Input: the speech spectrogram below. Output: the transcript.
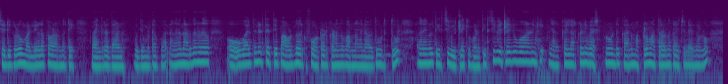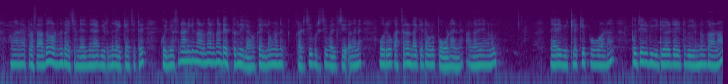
ചെടികളും വള്ളികളൊക്കെ വളർന്നിട്ടേ ഭയങ്കര ഇതാണ് ബുദ്ധിമുട്ടാണ് പോകാൻ അങ്ങനെ നടന്ന് ഞങ്ങൾ ഓവാലത്തിന്റെ അടുത്ത് എത്തിയപ്പോൾ അവിടുന്ന് അവർക്ക് ഫോട്ടോ എടുക്കണം എന്ന് പറഞ്ഞു അങ്ങനെ അതും എടുത്തു അങ്ങനെ ഞങ്ങൾ തിരിച്ച് വീട്ടിലേക്ക് പോകണം തിരിച്ച് വീട്ടിലേക്ക് പോകുകയാണെങ്കിൽ ഞങ്ങൾക്ക് എല്ലാവർക്കും വിശക്കണമുണ്ട് കാരണം മക്കൾ മാത്രമേ ഒന്ന് കഴിച്ചിട്ടുണ്ടായിരുന്നുള്ളൂ. അങ്ങനെ പ്രസാദം അവിടുന്ന് കഴിച്ചിട്ടുണ്ടായിരുന്നില്ല. വീട്ടിൽ നിന്ന് കുഞ്ഞു കുഞ്ഞൂസിനാണെങ്കിൽ നടന്ന് നടന്നിട്ട് എത്തുന്നില്ല. അവൾക്ക് എല്ലാം അങ്ങനെ കടിച്ച് പിടിച്ച് വലിച്ച് അങ്ങനെ ഓരോ കച്ചറ ഉണ്ടാക്കിയിട്ട് അവൾ പോകണം തന്നെ. അങ്ങനെ ഞങ്ങൾ നേരെ വീട്ടിലേക്ക് പോവുകയാണ് പുതിയൊരു വീഡിയോ ആയിട്ട് വീണ്ടും കാണാം.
